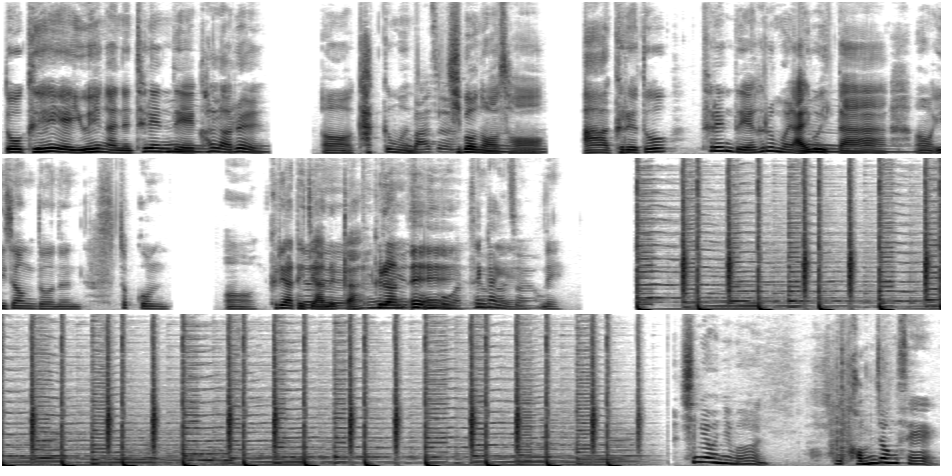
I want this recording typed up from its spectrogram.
또 그 해에 유행하는 트렌드의 음. 컬러를 어, 가끔은 맞아요. 집어넣어서 음. 아 그래도 트렌드의 흐름을 알고 음. 있다. 어, 이 정도는 조금 어, 그래야 되지 네, 않을까 그런 예, 예, 것 같아요. 생각이에요. 맞아요. 네. 심혜원님은 이 검정색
